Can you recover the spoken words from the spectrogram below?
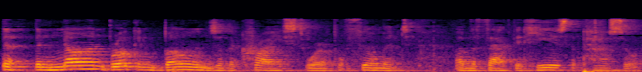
The, the non broken bones of the Christ were a fulfillment of the fact that He is the Passover.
